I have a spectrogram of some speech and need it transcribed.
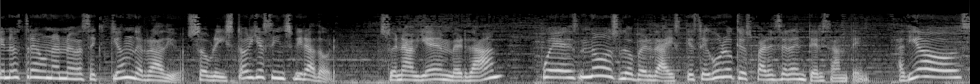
que nos trae una nueva sección de radio sobre historias inspiradoras. Suena bien, ¿verdad? Pues no os lo perdáis, que seguro que os parecerá interesante. Adiós.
